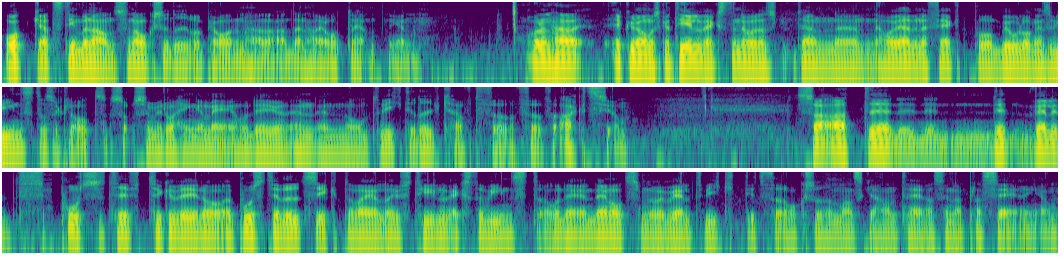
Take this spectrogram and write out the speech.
och att stimulanserna också driver på den här, den här återhämtningen. Och den här ekonomiska tillväxten då, den, den eh, har ju även effekt på bolagens vinster såklart som, som ju då hänger med och det är ju en enormt viktig drivkraft för, för, för aktier. Så att eh, det är väldigt positivt tycker vi då, eh, positiva utsikter vad gäller just tillväxt och vinster. Och det, det är något som är väldigt viktigt för också hur man ska hantera sina placeringar.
